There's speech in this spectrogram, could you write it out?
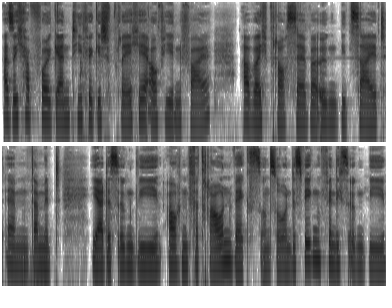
also ich habe voll gern tiefe Gespräche auf jeden Fall, aber ich brauche selber irgendwie Zeit, ähm, mhm. damit ja das irgendwie auch ein Vertrauen wächst und so. Und deswegen finde ich es irgendwie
